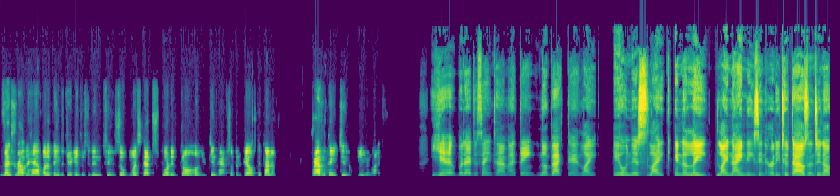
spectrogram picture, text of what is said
venture out and have other things that you're interested in too. So once that sport is gone, you can have something else to kind of gravitate to in your life. Yeah, but at the same time, I think you know back then, like illness, like in the late Mm. like nineties and early two thousands, you know,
